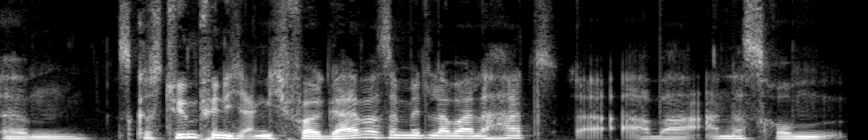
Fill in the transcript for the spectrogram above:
Ähm, das Kostüm finde ich eigentlich voll geil, was er mittlerweile hat, aber andersrum,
